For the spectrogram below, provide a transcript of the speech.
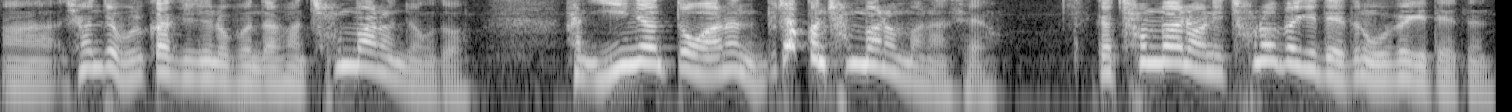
어, 현재 물가 기준으로 본다면 한 천만 원 정도. 한 2년 동안은 무조건 천만 원만 하세요. 그러니까 천만 원이 천오백이 되든 오백이 되든.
